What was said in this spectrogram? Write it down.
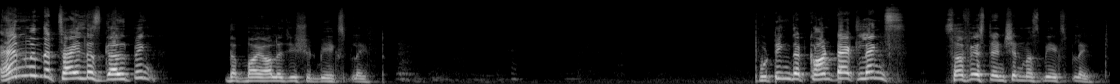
and when the child is gulping, the biology should be explained. Putting that contact lens, surface tension must be explained.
